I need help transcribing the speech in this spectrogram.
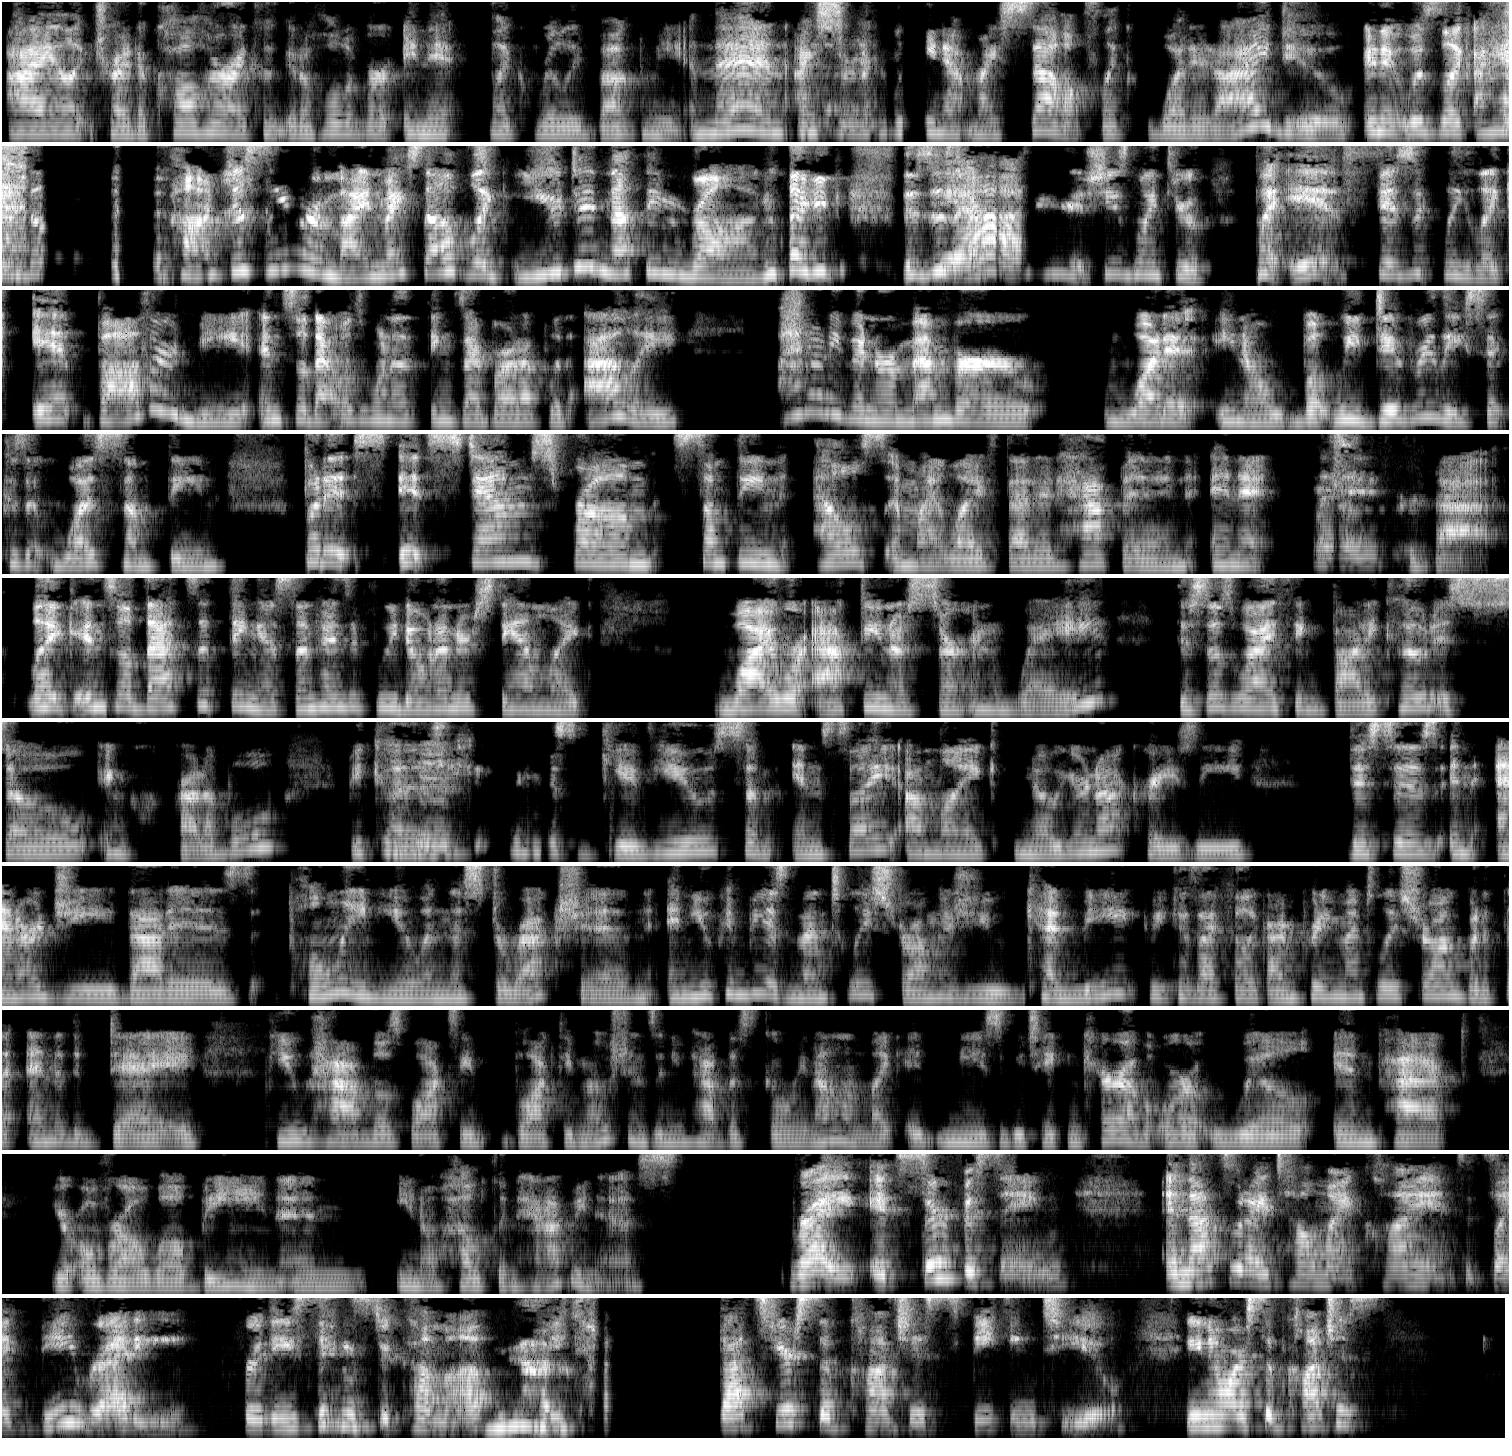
I like tried to call her. I couldn't get a hold of her and it like really bugged me. And then I started looking at myself, like, what did I do? And it was like, I had to consciously remind myself, like, you did nothing wrong. Like, this is yeah. everything that she's going through. But it physically, like, it bothered me. And so that was one of the things I brought up with Allie I don't even remember what it you know but we did release it because it was something but it's it stems from something else in my life that had happened and it right. that like and so that's the thing is sometimes if we don't understand like why we're acting a certain way this is why i think body code is so incredible because mm-hmm. it can just give you some insight on like no you're not crazy this is an energy that is pulling you in this direction and you can be as mentally strong as you can be because i feel like i'm pretty mentally strong but at the end of the day if you have those blocked, blocked emotions and you have this going on like it needs to be taken care of or it will impact your overall well-being and you know health and happiness Right. It's surfacing. And that's what I tell my clients. It's like, be ready for these things to come up yes. because that's your subconscious speaking to you. You know, our subconscious,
